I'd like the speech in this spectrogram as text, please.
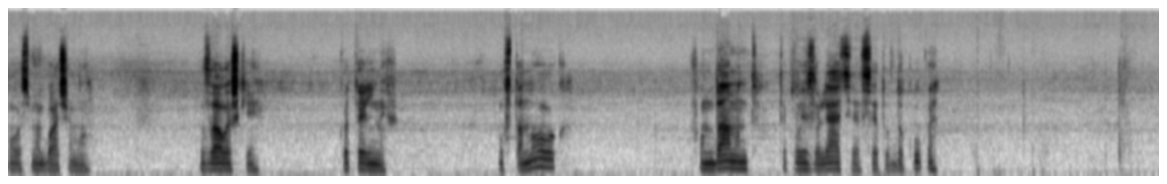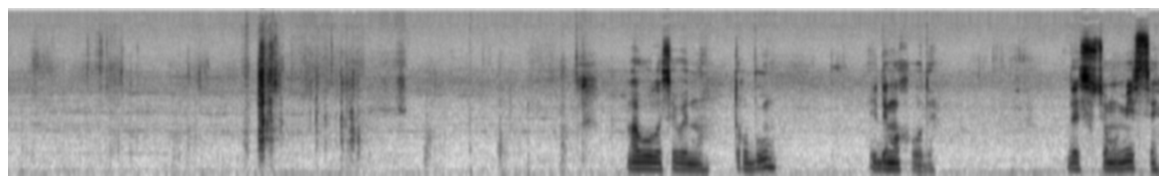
Ось ми бачимо залишки котельних установок, фундамент, теплоізоляція, все тут докупи. На вулиці видно трубу і димоходи. Десь в цьому місці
